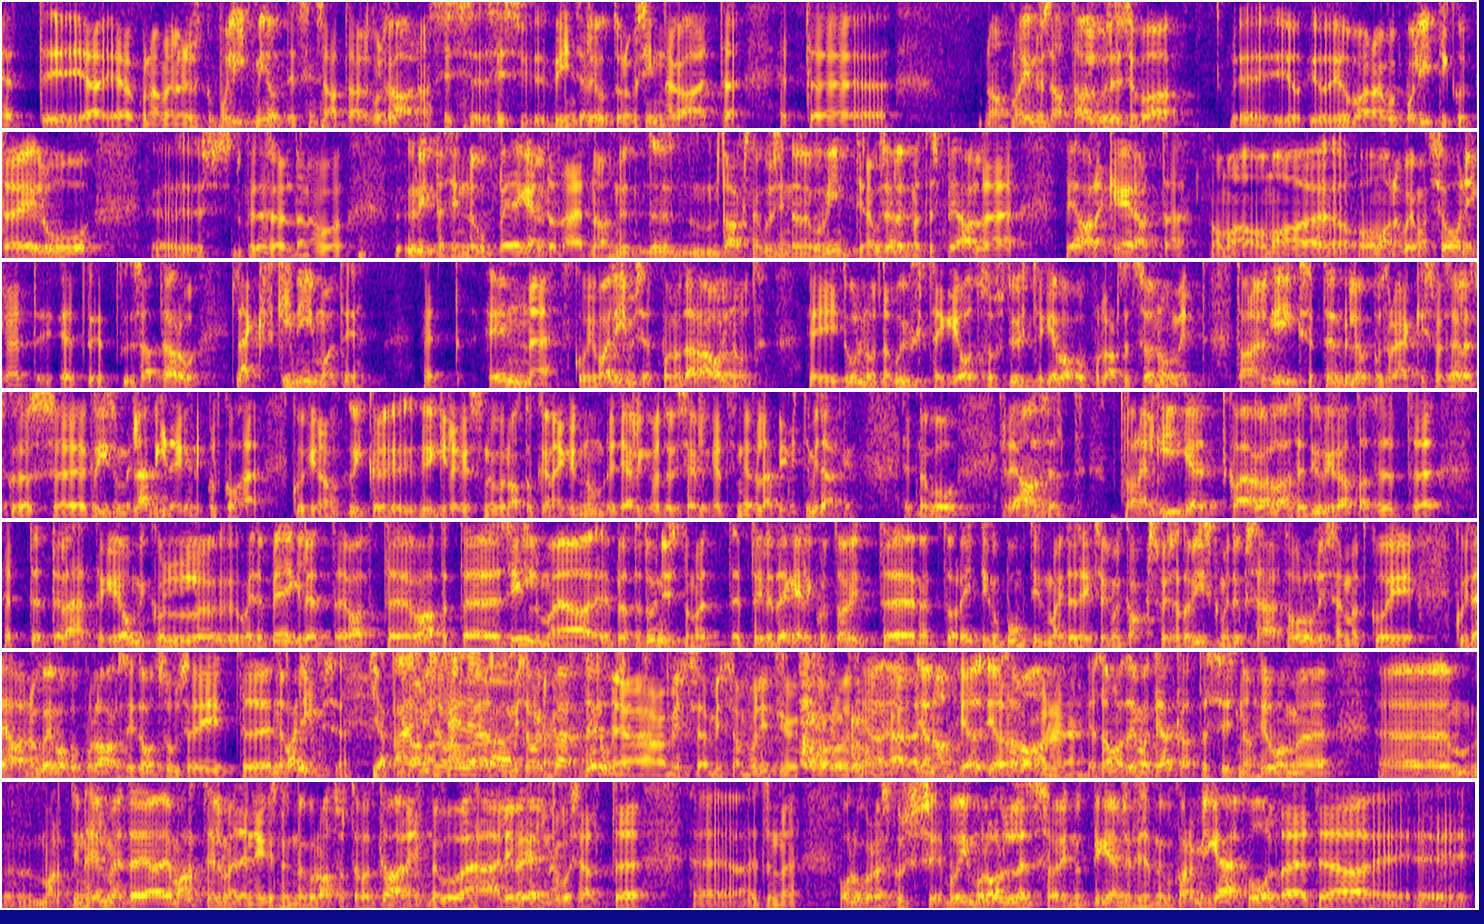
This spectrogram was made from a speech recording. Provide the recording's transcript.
et ja, ja kuna meil on justkui poliitminutid siin saate algul ka, noh siis, siis viin selle jutu nagu sinna ka, et, et noh, ma eelmise saate alguses juba, juba nagu poliitikute elu kuidas öelda, nagu üritasin nagu peegeldada, et noh, nüüd, nüüd tahaks nagu sinna nagu vinti nagu selles mõttes peale, peale keerata oma, oma, oma nagu emotsiooniga, et, et, et saate aru, läkski niimoodi, et enne, kui valimised polnud ära olnud ei tulnud nagu ühtegi otsust, ühtegi ebapopulaarset sõnumit. Tanel Kiik septembri lõpus rääkis veel sellest, kuidas äh, kriis on meil läbi tegelikult kohe. kuigi noh, kõik, kõigile, kes nagu natukenegi numbreid jälgivad, oli selge, et siin ei ole läbi mitte midagi. et nagu reaalselt Tanel Kiiget, Kaja Kallased, Jüri Ratased, et et, et te lähetegi hommikul, ma ei tea, peegli ette, vaatate, vaatate silma ja, ja peate tunnistama, et, et teile tegelikult olid need reitingupunktid, ma ei tea, seitsekümmend kaks või sada viiskümmend üks häält olulisemad kui, kui teha nagu ebapopulaarseid otsuseid enne valimisi. ja päästa sellega. mis oleks päästnud elusid. aga mis, mis on poliitika jaoks kõige olulisem, ongi hääled. ja noh, ja, ja sama, ja sama teemat jätkates, siis noh, jõuame Martin Helmede ja, ja Mart Helmedeni, kes nüüd nagu ratsutavad ka neid nagu hääli veel nagu sealt äh, ütleme olukorras, kus võimul olles olid nad pigem sellised nagu karmi käe pooldajad ja,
